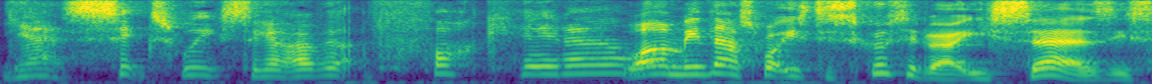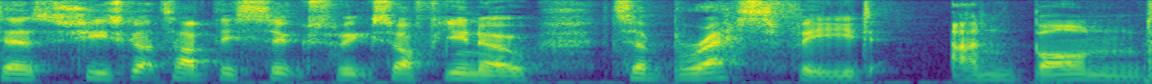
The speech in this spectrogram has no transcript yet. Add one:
yeah, six weeks to get over that. Fucking hell. Well, I mean, that's what he's disgusted about. He says, he says she's got to have this six weeks off, you know, to breastfeed and bond.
